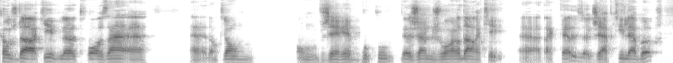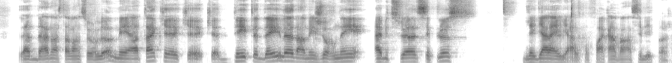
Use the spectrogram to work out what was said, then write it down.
coach de hockey, a trois ans. Euh, euh, donc là, on, gérait beaucoup de jeunes joueurs de hockey en tant que tel. J'ai appris là-bas, là-dedans, dans cette aventure-là. Mais en tant que, day-to-day, dans mes journées habituelles, c'est plus l'égal à égal pour faire avancer les projets.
